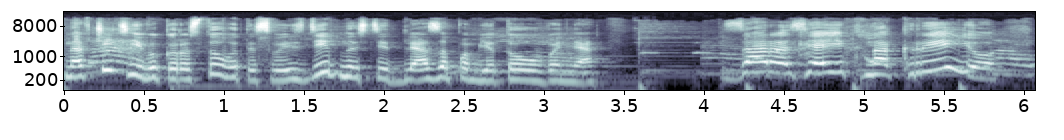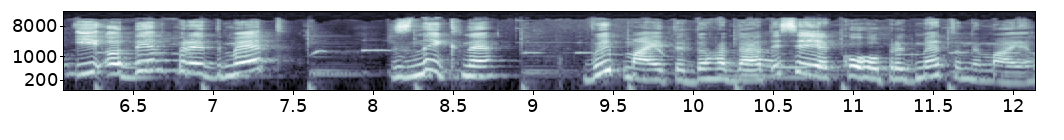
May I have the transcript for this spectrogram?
навчіть її використовувати свої здібності для запам'ятовування. Зараз я їх накрию, і один предмет зникне. Ви маєте догадатися, якого предмету немає.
